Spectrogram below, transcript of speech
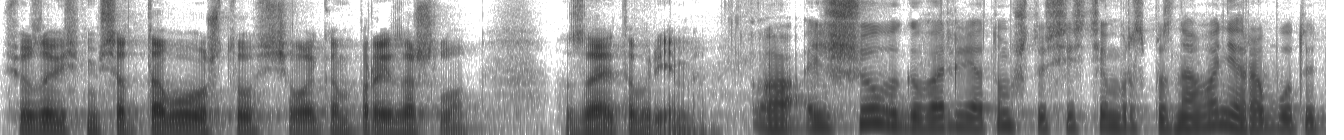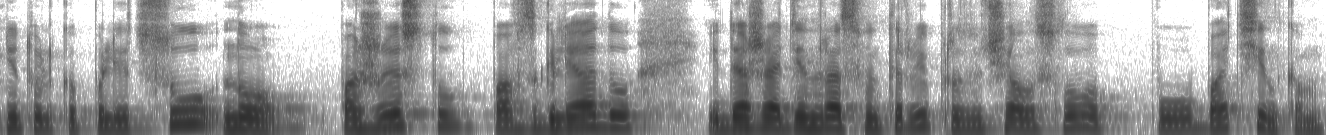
Все зависит от того, что с человеком произошло за это время. А еще вы говорили о том, что система распознавания работает не только по лицу, но по жесту, по взгляду. И даже один раз в интервью прозвучало слово по ботинкам.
